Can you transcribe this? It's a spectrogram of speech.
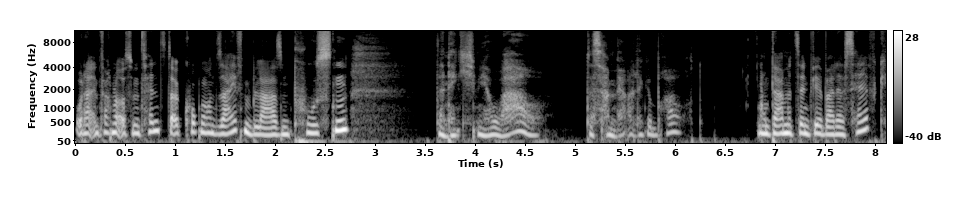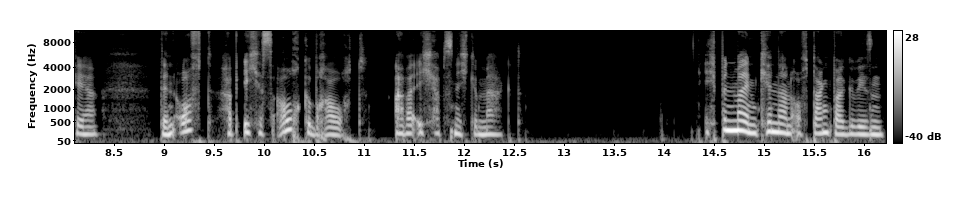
oder einfach nur aus dem Fenster gucken und Seifenblasen pusten, dann denke ich mir, wow, das haben wir alle gebraucht. Und damit sind wir bei der Self-Care. Denn oft habe ich es auch gebraucht, aber ich habe es nicht gemerkt. Ich bin meinen Kindern oft dankbar gewesen,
